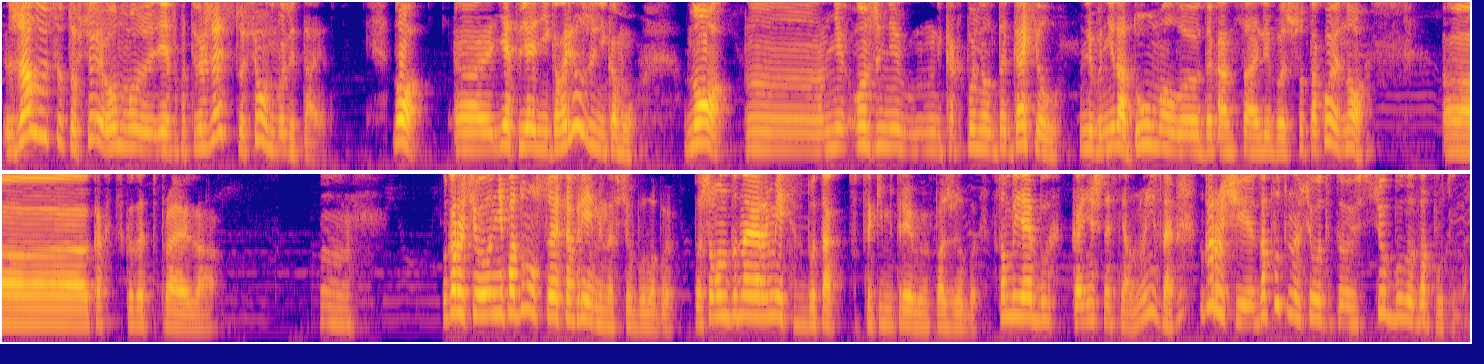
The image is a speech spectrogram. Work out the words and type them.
жалуются, то все, и он это подтверждается, то все, он вылетает. Но это я не говорил же никому, но он же не, как понял, да, Гахил либо не додумал э, до конца, либо что такое, но э, как это сказать правильно? Ну, короче, он не подумал, что это временно все было бы. Потому что он бы, наверное, месяц бы так с такими требованиями пожил бы. Потом бы я бы их, конечно, снял. Ну, не знаю. Ну, короче, запутано все вот это, все было запутано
